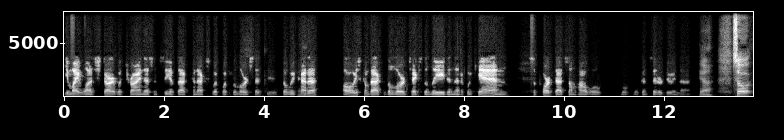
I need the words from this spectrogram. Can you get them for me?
you might want to start with trying this and see if that connects with what the Lord said to you. So we Yeah. kind of always come back to the Lord takes the lead, and then if we can support that somehow, we'll we'll, we'll consider doing that. Yeah. So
